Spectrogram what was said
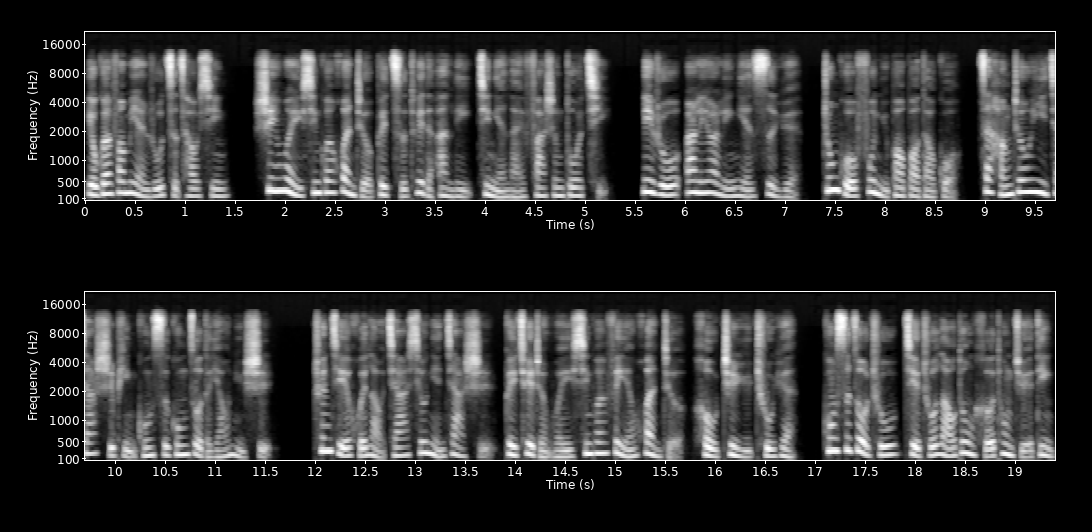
有关方面如此操心，是因为新冠患者被辞退的案例近年来发生多起。例如，二零二零年四月，《中国妇女报》报道过，在杭州一家食品公司工作的姚女士，春节回老家休年假时被确诊为新冠肺炎患者后治愈出院，公司作出解除劳动合同决定。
